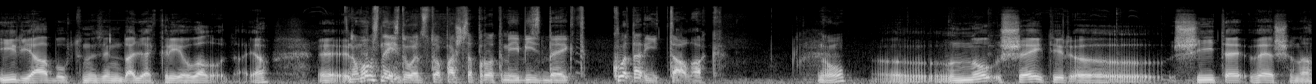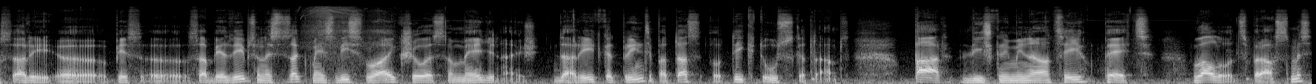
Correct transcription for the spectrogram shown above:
ir jābūt nezinu, daļai krievu valodā. Ja? E, nu, mums neizdodas to pašsaprotamību izbeigt. Ko darīt tālāk? Nu? Nu, šeit ir šī vēršanās arī pie sabiedrības. Es saku, mēs visu laiku šo esam mēģinājuši darīt, kad principā tas tiktu uzskatāms par diskrimināciju pēc valodas prasmes,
